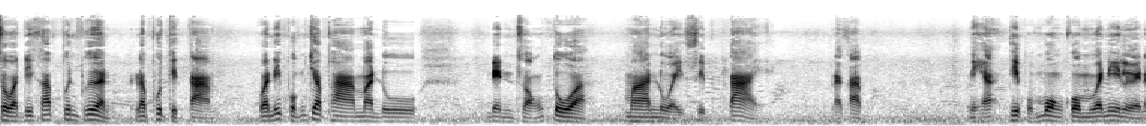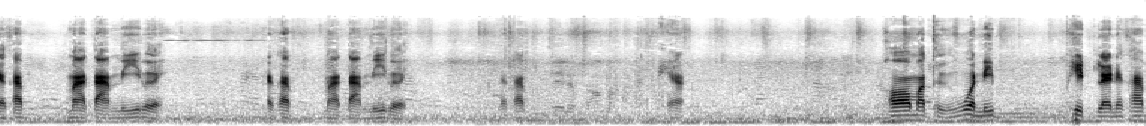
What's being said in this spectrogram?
สวัสดีครับเพื่อนๆ และผู้ติดตาม วันนี้ผมจะพามาดูเด่นสองตัวมาหน่วยสิบใต้นะครับนี่ฮะที่ผมวงกลมไว้นี่เลยนะครับ มาตามนี้เลยนะครับ มาตามนี้เลยนะครับนี่ฮะพอมาถึงงวดนี้ผิดเลยนะครับ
